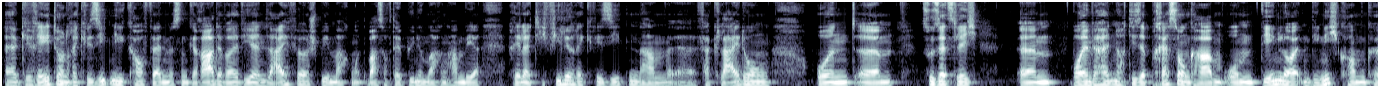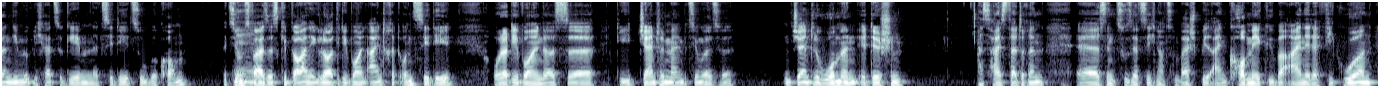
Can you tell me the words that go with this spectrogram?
äh, Geräte und Requisiten, die gekauft werden müssen. Gerade weil wir ein Live-Hörspiel machen und was auf der Bühne machen, haben wir relativ viele Requisiten, haben äh, Verkleidung und ähm, zusätzlich ähm, wollen wir halt noch diese Pressung haben, um den Leuten, die nicht kommen können, die Möglichkeit zu geben, eine CD zu bekommen. Beziehungsweise mhm. es gibt auch einige Leute, die wollen Eintritt und CD oder die wollen das, äh, die Gentleman beziehungsweise Gentlewoman Edition. Das heißt, da drin äh, sind zusätzlich noch zum Beispiel ein Comic über eine der Figuren,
